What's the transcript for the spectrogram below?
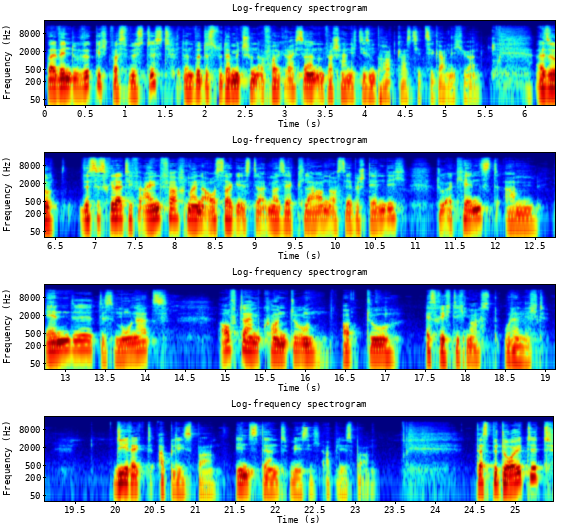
weil wenn du wirklich was wüsstest, dann würdest du damit schon erfolgreich sein und wahrscheinlich diesen Podcast jetzt hier gar nicht hören. Also das ist relativ einfach. Meine Aussage ist da immer sehr klar und auch sehr beständig. Du erkennst am Ende des Monats auf deinem Konto, ob du es richtig machst oder nicht. Direkt ablesbar instantmäßig ablesbar. Das bedeutet,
